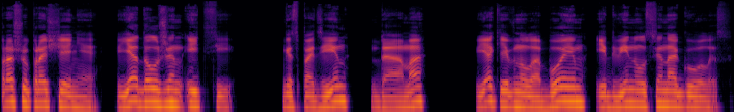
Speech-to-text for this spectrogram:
«Прошу прощения, я должен идти. Господин? Дама?» Я кивнул обоим и двинулся на голос.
